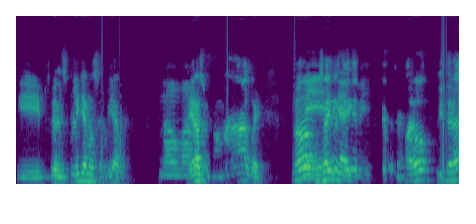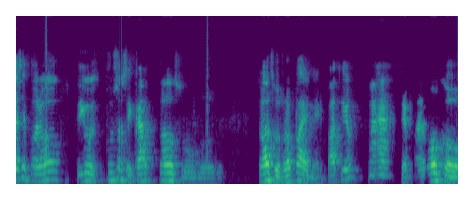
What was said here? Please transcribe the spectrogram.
Y pues, el display ya no servía, güey. No, mames. Era su mamá, güey. No, pues ahí me tiene. Se paró, literal se paró, digo, puso a secar todo su, toda su ropa en el patio. Ajá. Se paró con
